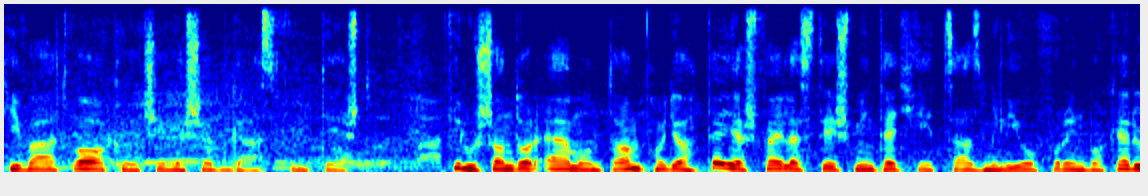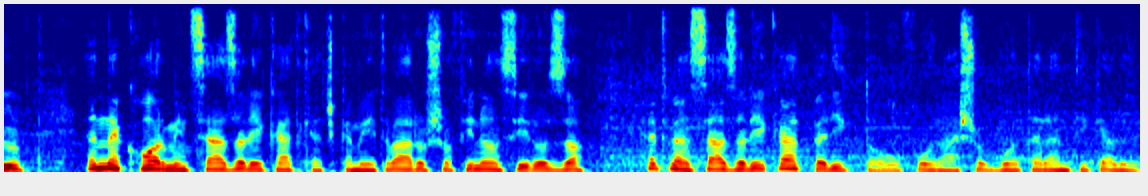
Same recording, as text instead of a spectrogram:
kiváltva a költségesebb gázfűtést. Filus Andor elmondta, hogy a teljes fejlesztés mintegy 700 millió forintba kerül, ennek 30%-át Kecskemét városa finanszírozza, 70%-át pedig TAO forrásokból teremtik elő.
